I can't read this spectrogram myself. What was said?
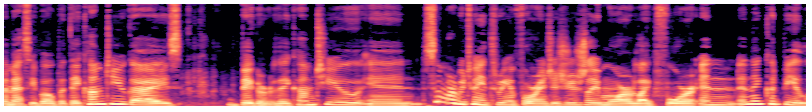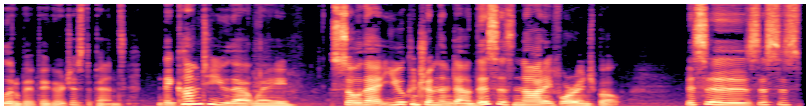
the messy bow. But they come to you guys bigger. They come to you in somewhere between three and four inches, usually more like four, and, and they could be a little bit bigger, just depends. They come to you that way so that you can trim them down. This is not a four inch bow. This is this is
